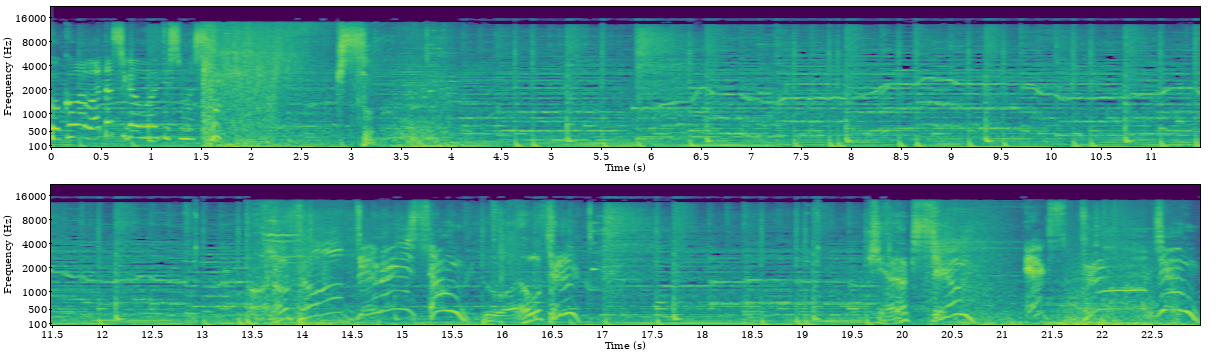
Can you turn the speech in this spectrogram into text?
ここは私がお相手しました貴様。あなたをディメンション笑わせる。ギャラクシアンエクスプロージョン。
